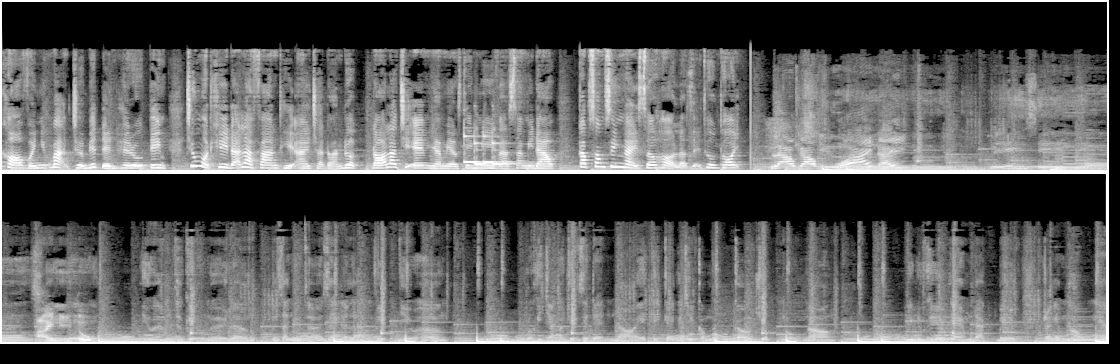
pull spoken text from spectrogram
Hơi khó với những bạn chưa biết đến Hero Team, chứ một khi đã là fan thì ai chả đoán được. Đó là chị em nhà mèo Simi và Sammy Đào. Cặp song sinh này sơ hở là dễ thương thôi. Lao gông quái này Ái nị tu Yêu em theo kiểu người lớn Mình dành thời gian để làm việc nhiều hơn Mỗi khi chẳng có chuyện gì để nói Thì cả ngày chỉ có một câu chúc ngủ ngon Nhưng điều khiến em đặc biệt Rằng em ngọt ngào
